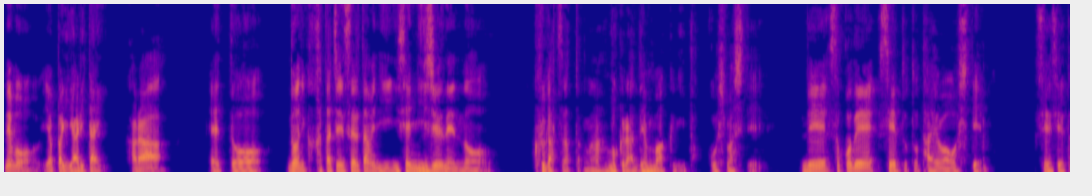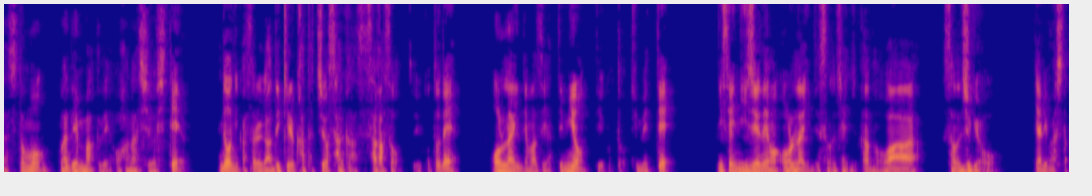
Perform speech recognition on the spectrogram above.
でも、やっぱりやりたいから、えっと、どうにか形にするために2020年の9月だったかな。僕らデンマークに特攻しまして、で、そこで生徒と対話をして、先生たちとも、まあ、デンマークでお話をして、どうにかそれができる形を探探そうということで、オンラインでまずやってみようっていうことを決めて、2020年はオンラインでそのチェンジ、あの、は、その授業をやりました。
